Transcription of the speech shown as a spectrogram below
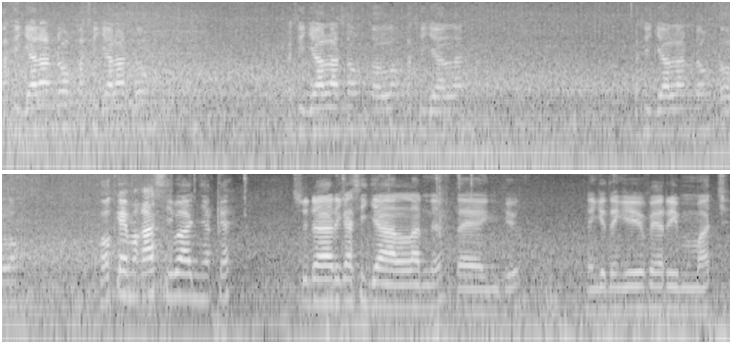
Kasih jalan dong Kasih jalan dong. Kasih jalan dong Tolong kasih jalan. Kasih jalan dong Tolong Oke, makasih banyak ya. Sudah dikasih jalan ya. Thank you. Thank you, thank you very much.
